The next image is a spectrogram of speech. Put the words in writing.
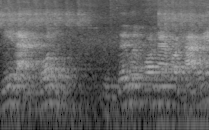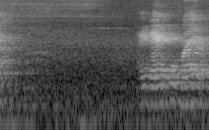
nghĩ lại con tới mấy con nào có sáng ấy. Hay đánh cũng phải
